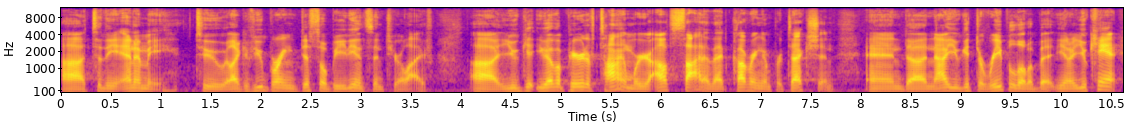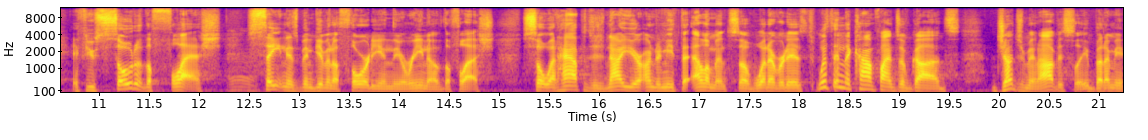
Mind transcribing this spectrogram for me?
uh, to the enemy to, like, if you bring disobedience into your life, uh, you get you have a period of time where you're outside of that covering and protection, and uh, now you get to reap a little bit. You know, you can't if you sow to the flesh. Satan has been given authority in the arena of the flesh. So what happens is now you're underneath the elements of whatever it is within the confines of God's judgment, obviously. But I mean,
